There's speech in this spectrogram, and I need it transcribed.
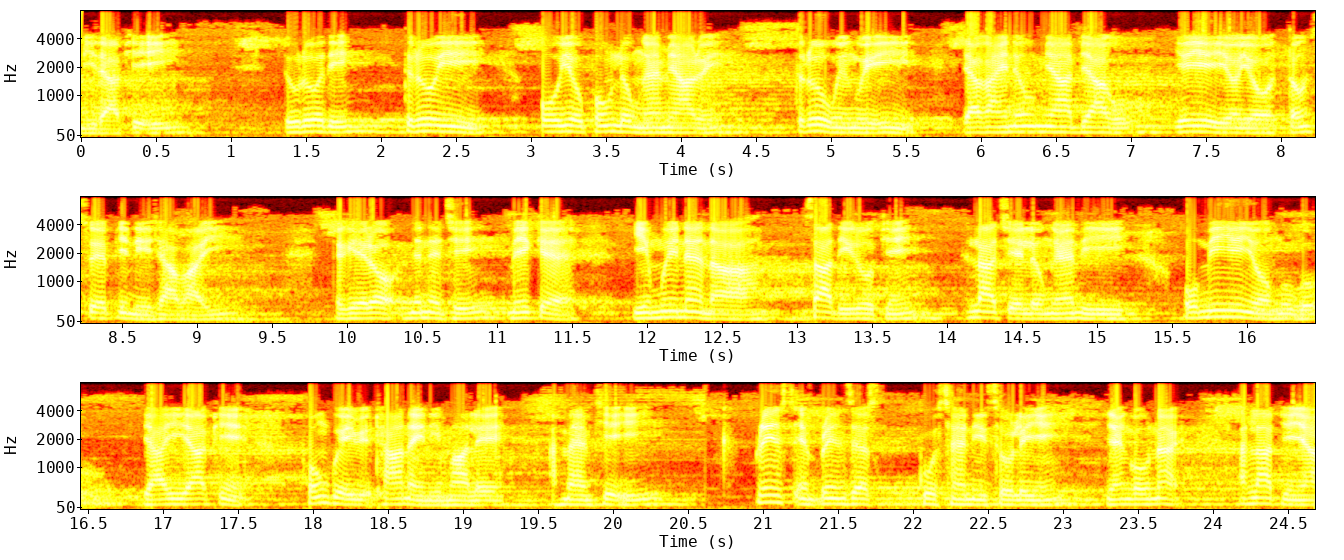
မည်သာဖြစ်၏သူတို့သည်သူတို့၏အိုရုပ်ဖုံးလုပ်ငန်းများတွင်သူတို့ဝင်ငွေ၏ရာဂိုင်နှုန်းများပြားကိုရရရော်ရော်သုံးဆွဲပြနေကြပါ၏တကယ်တော့မျက်နှာချေမိကက်ရင်မွေးနှံ့သာစသည်တို့ဖြင့်အလှကျဲလုပ်ငန်းသည်အိုမင်းရင်ရော်မှုကိုယာယီအားဖြင့်ဖုံးကွယ်၍ထားနိုင်ဒီမှလည်း အမှန်ဖြစ်၏ Prince and Princess ကိုဆန်ဒီဆိုလျင်ရန်ကုန်၌အလှပြင်ရာ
